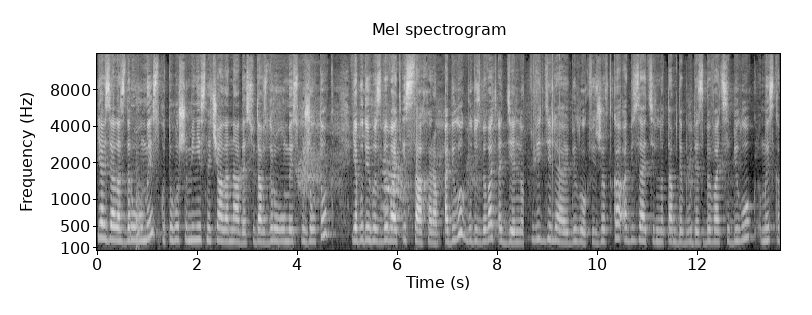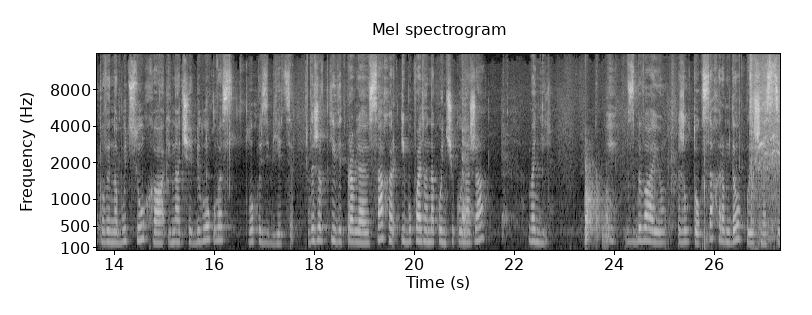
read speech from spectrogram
Я взяла здорову миску, того що мені спочатку треба сюди в здорову миску жовток. Я буду його збивати із сахаром, а білок буду збивати віддільно. Відділяю білок від жовтка. Обязательно там, де буде збиватися білок, миска повинна бути суха, іначе білок у вас плохо зіб'ється. До жовтків відправляю сахар і буквально на кончику ножа ваніль. Взбиваю жовток з сахаром до пишності.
